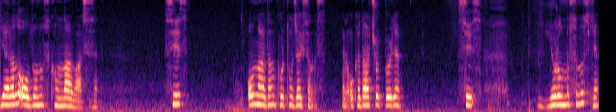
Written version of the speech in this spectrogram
Yaralı olduğunuz konular var sizin. Siz onlardan kurtulacaksınız. Yani o kadar çok böyle siz yorulmuşsunuz ki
